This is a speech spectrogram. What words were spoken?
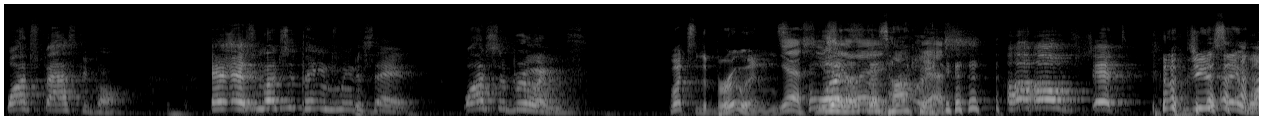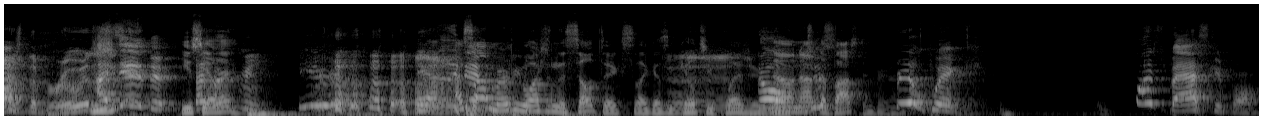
Watch basketball. A- As much as it pains me to say it, watch the Bruins. What's the Bruins? yes, What? UCLA. Yeah, that's hockey. Yes. Oh shit! Did you just say watch the Bruins? I did. UCLA. That hurt me. Here. Yeah, I saw Murphy watching the Celtics like as a guilty pleasure. No. No, not the just- Boston Bruins. Real quick. Watch basketball.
